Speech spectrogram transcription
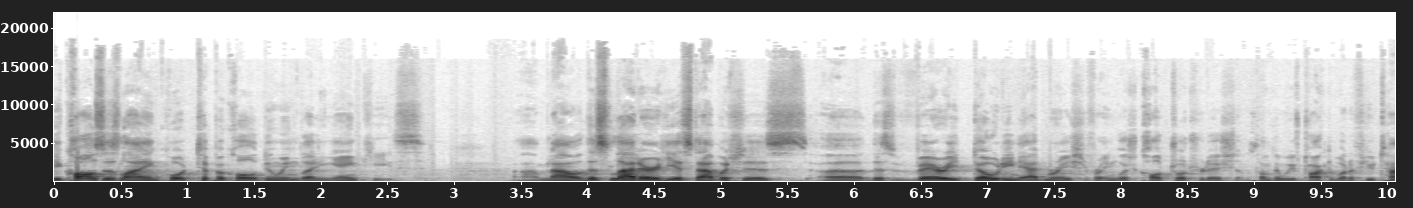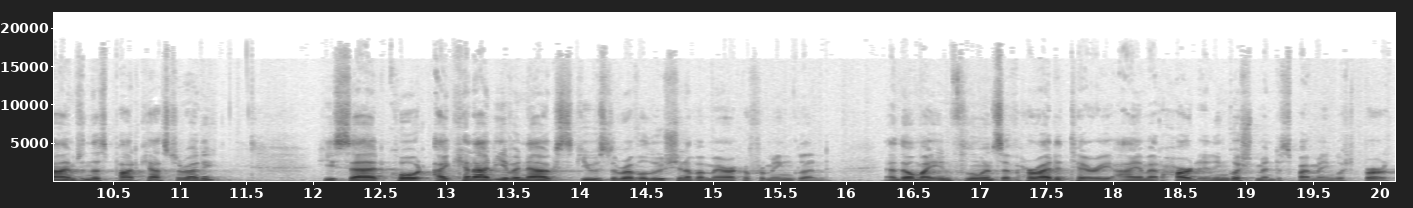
he calls his line, quote, typical New England Yankees. Um, now, this letter, he establishes uh, this very doting admiration for English cultural tradition, something we've talked about a few times in this podcast already. He said, quote, I cannot even now excuse the revolution of America from England. And though my influence of hereditary, I am at heart an Englishman despite my English birth.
